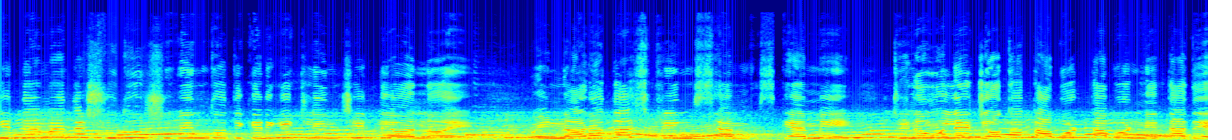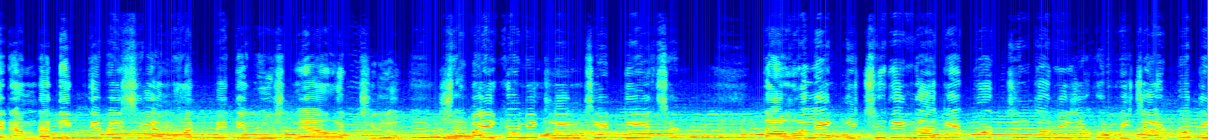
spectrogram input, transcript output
ক্লিন মেয়েদের শুধু শুভেন্দু অধিকারীকে দেওয়া নয়। ওই নারদা স্ট্রিং স্ক্যামে তৃণমূলের যত তাবর তাবর নেতাদের আমরা দেখতে পেয়েছিলাম, হাত পেতে ঘুষ নেওয়া হচ্ছিল। সবাইকে উনি ক্লিন চিট দিয়েছেন। তাহলে কিছুদিন আগে পর্যন্ত উনি যখন বিচারপতি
